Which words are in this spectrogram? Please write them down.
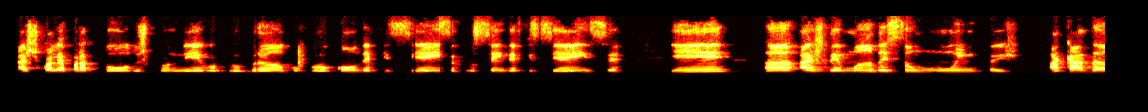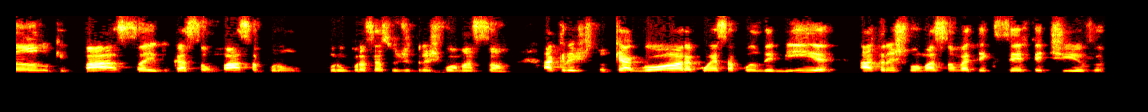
a escola é para todos, para o negro, para o branco, para o com deficiência, para o sem deficiência. E uh, as demandas são muitas. A cada ano que passa, a educação passa por um, por um processo de transformação. Acredito que agora, com essa pandemia, a transformação vai ter que ser efetiva.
